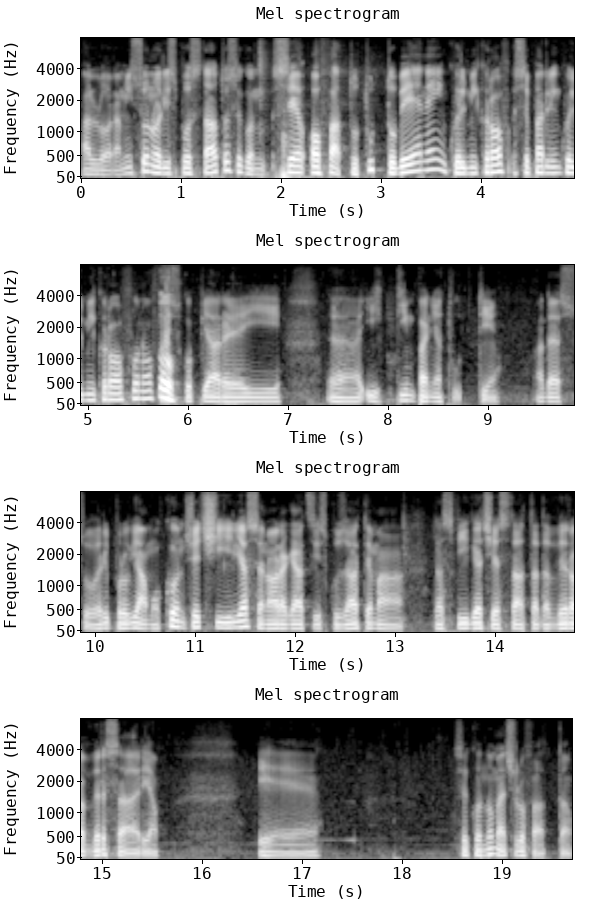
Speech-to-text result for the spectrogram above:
Allora, mi sono rispostato secondo- se ho fatto tutto bene in quel microfono, se parli in quel microfono fai Oh. scoppiare i, eh, i timpani a tutti. Adesso riproviamo con Cecilia, se no ragazzi scusate ma la sfiga ci è stata davvero avversaria e secondo me ce l'ho fatta.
